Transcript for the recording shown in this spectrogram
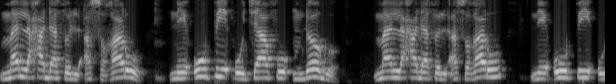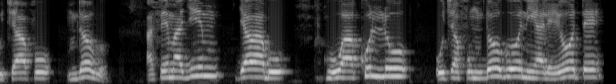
mal hadathul asgharu, ni upi uchafu mdogo? Mal hadathul asgharu, ni upi uchafu mdogo? Asema jim, jawabu huwa kullu, uchafu mdogo ni yale yote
